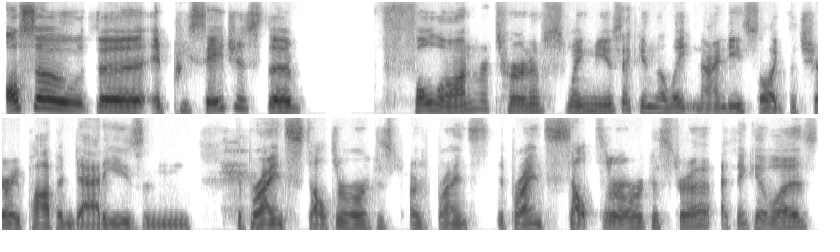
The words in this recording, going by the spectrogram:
also the it presages the full-on return of swing music in the late 90s so like the cherry poppin' daddies and the brian stelter orchestra or brian brian seltzer orchestra i think it was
